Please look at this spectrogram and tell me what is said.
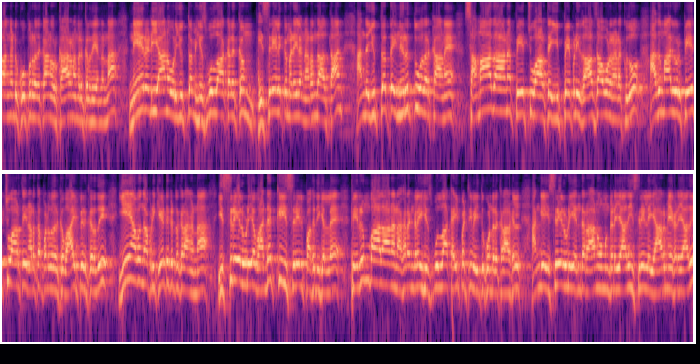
வாங்கன்னு கூப்பிடுறதுக்கான ஒரு காரணம் இருக்கிறது என்னன்னா நேரடியான ஒரு யுத்தம் ஹிஸ்புல்லாக்களுக்கும் இஸ்ரேலுக்கும் இடையில நடந்தால்தான் அந்த யுத்தத்தை நிறுத்துவதற்கான சமாதான பேச்சுவார்த்தை இப்போ எப்படி காசாவோட நடக்குதோ அது மாதிரி ஒரு பேச்சுவார்த்தை நடத்தப்படுவதற்கு வாய்ப்பு இருக்கிறது. ஏன் அவங்க அப்படி கேட்டுக்கிட்டு இருக்கிறாங்கன்னா இஸ்ரேலுடைய வடக்கு இஸ்ரேல் பகுதிகளில் பெரும்பாலான நகரங்களை ஹிஸ்புல்லா கைப்பற்றி வைத்துக் கொண்டிருக்கிறார்கள். அங்கே இஸ்ரேலுடைய எந்த ராணுவமும் கிடையாது இஸ்ரேலில் யாருமே கிடையாது.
